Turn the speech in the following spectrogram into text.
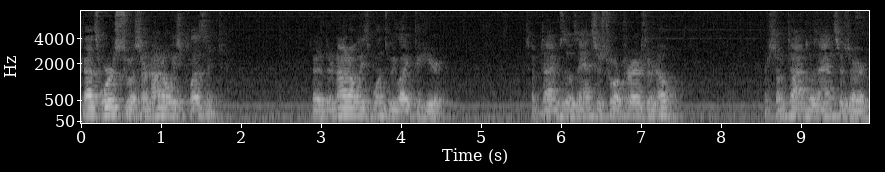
God's words to us are not always pleasant. They're, they're not always ones we like to hear. Sometimes those answers to our prayers are no. Or sometimes those answers are,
